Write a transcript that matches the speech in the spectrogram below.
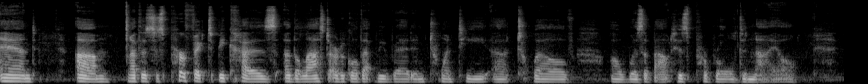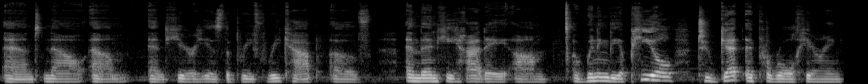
And um, now this is perfect because uh, the last article that we read in 2012 uh, was about his parole denial. And now, um, and here he is the brief recap of, and then he had a, um, a winning the appeal to get a parole hearing,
